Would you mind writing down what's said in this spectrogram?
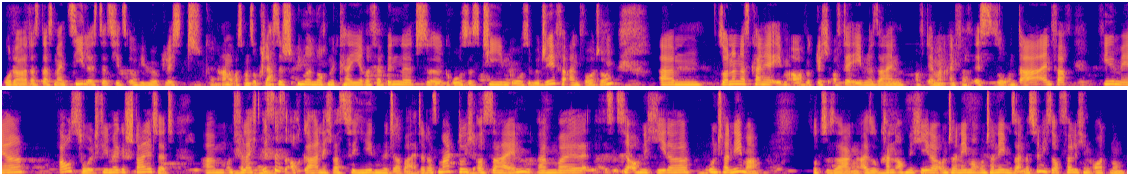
oder dass das mein Ziel ist, dass ich jetzt irgendwie möglichst, keine Ahnung, was man so klassisch immer noch mit Karriere verbindet, äh, großes Team, große Budgetverantwortung, ähm, sondern das kann ja eben auch wirklich auf der Ebene sein, auf der man einfach ist. So und da einfach viel mehr rausholt, viel mehr gestaltet. Ähm, und vielleicht ist es auch gar nicht was für jeden Mitarbeiter. Das mag durchaus sein, ähm, weil es ist ja auch nicht jeder Unternehmer sozusagen. Also kann auch nicht jeder Unternehmer im Unternehmen sein. Das finde ich auch völlig in Ordnung.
